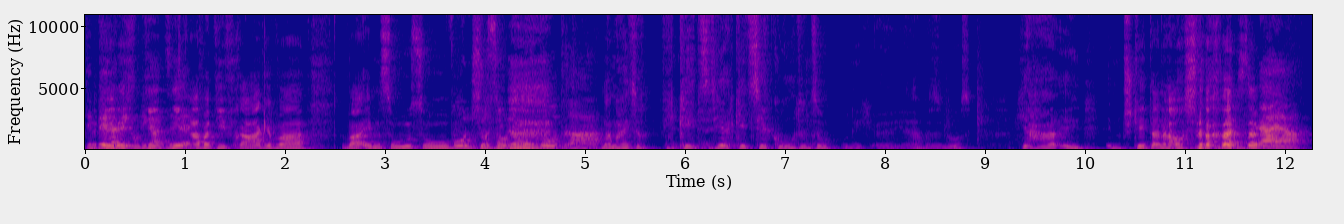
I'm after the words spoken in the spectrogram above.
Bilder natürlich, die die, nee, aber die Frage war, war eben so, so, Wohnst so, so wie, eine Quadrat? nein, nein, so, wie geht's dir, geht's dir gut und so. Und ich, äh, ja, was ist los? Ja, äh, steht dein Haus noch, du? Ja, ja.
